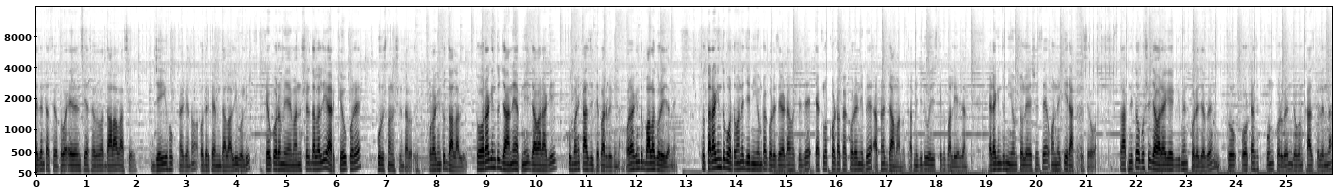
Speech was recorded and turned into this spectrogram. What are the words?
এজেন্ট আছে অথবা এজেন্সি আছে অথবা দালাল আছে যেই হোক না কেন ওদেরকে আমি দালালি বলি। কেউ করে মেয়ে মানুষের দালালি আর কেউ করে পুরুষ মানুষের দালালি। ওরা কিন্তু দালালি। তো ওরা কিন্তু জানে আপনি যাওয়ার আগেই কোম্পানি কাজ দিতে পারবে কিনা। ওরা কিন্তু ভালো করেই জানে। তো তারা কিন্তু বর্তমানে যে নিয়মটা করেছে এটা হচ্ছে যে এক লক্ষ টাকা করে নেবে আপনার জামানত। আপনি যদি ওই দেশ থেকে পালিয়ে যান, এটা কিন্তু নিয়ম চলে এসেছে, অনেকেই রাখতেছে ও তো আপনি তো অবশ্যই যাওয়ার আগে এগ্রিমেন্ট করে যাবেন। তো ওর কাছে ফোন করবেন, যখন কাজ পেলেন না,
